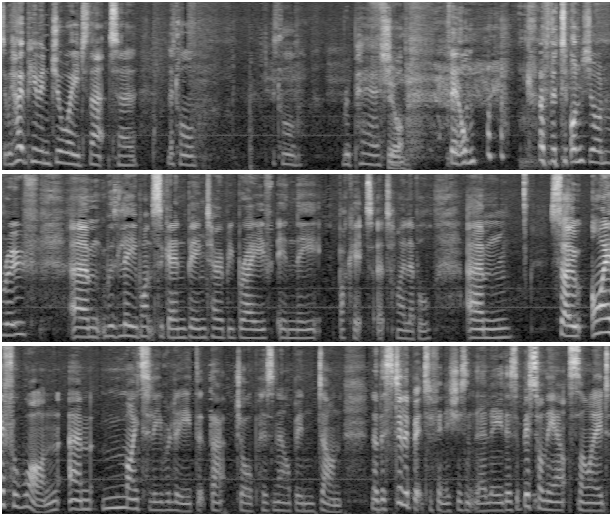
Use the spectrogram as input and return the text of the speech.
So we hope you enjoyed that uh, little little repair Film. shop film of the donjon roof um, with Lee once again being terribly brave in the bucket at high level. Um, so I, for one, am mightily relieved that that job has now been done. Now there's still a bit to finish, isn't there, Lee? There's a bit on the outside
